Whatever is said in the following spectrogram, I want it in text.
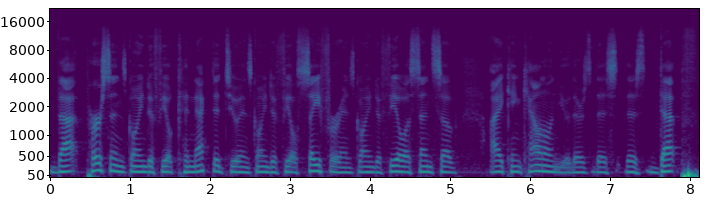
that person's going to feel connected to and is going to feel safer and is going to feel a sense of I can count on you. There's this this depth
